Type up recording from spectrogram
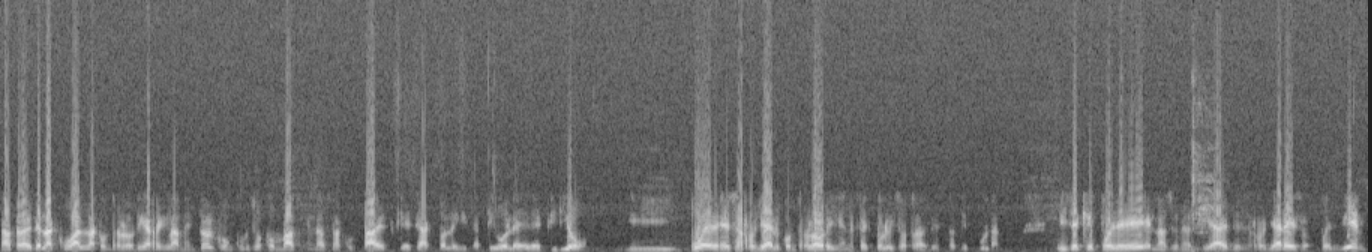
a través de la cual la Contraloría reglamentó el concurso con base en las facultades que ese acto legislativo le definió y puede desarrollar el Contralor, y en efecto lo hizo a través de esta circular. Dice que puede en las universidades desarrollar eso. Pues bien,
